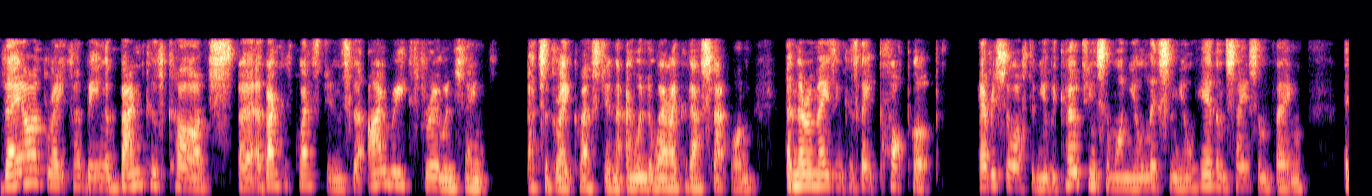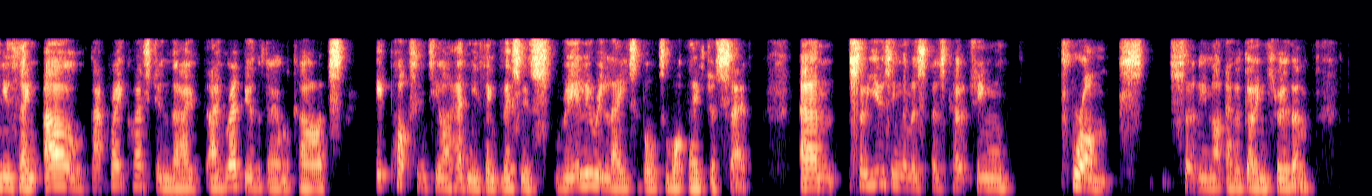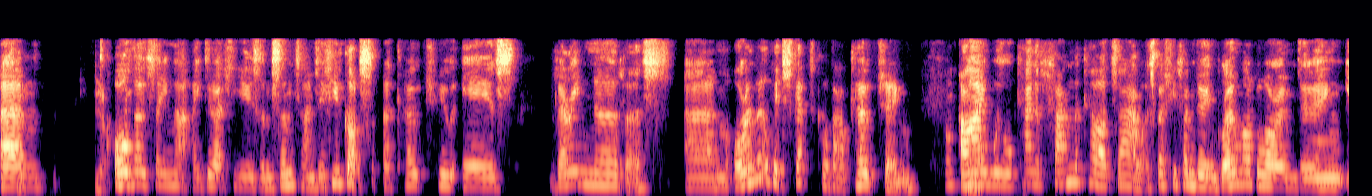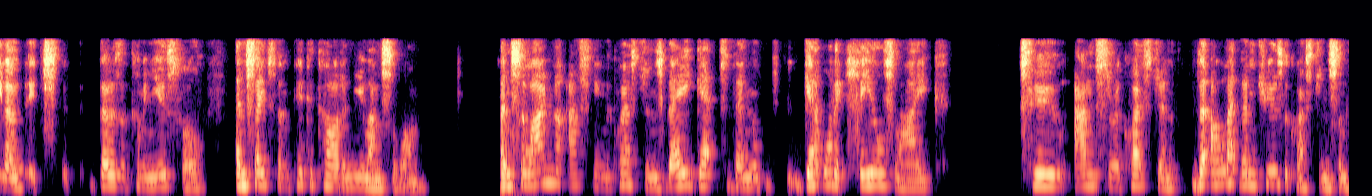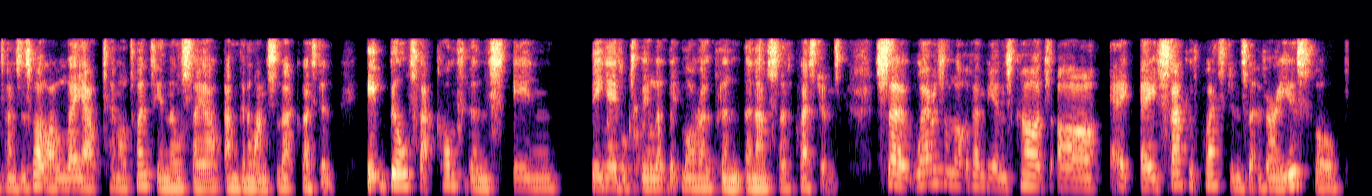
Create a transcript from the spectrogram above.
They are great for being a bank of cards, uh, a bank of questions that I read through and think, that's a great question. I wonder where I could ask that one. And they're amazing because they pop up every so often. You'll be coaching someone, you'll listen, you'll hear them say something, and you think, oh, that great question that I, I'd read the other day on the cards, it pops into your head and you think this is really relatable to what they've just said. Um, so using them as, as coaching prompts, certainly not ever going through them. Um, yeah. Although saying that, I do actually use them sometimes. If you've got a coach who is very nervous um, or a little bit skeptical about coaching, okay. I will kind of fan the cards out, especially if I'm doing grow model or I'm doing, you know, it's those are coming useful, and say to them, pick a card and you answer one. And so I'm not asking the questions. They get to then get what it feels like to answer a question that I'll let them choose the question sometimes as well. I'll lay out 10 or 20 and they'll say, I'm going to answer that question. It builds that confidence in being able to be a little bit more open and answer questions. So whereas a lot of MBM's cards are a, a stack of questions that are very useful,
